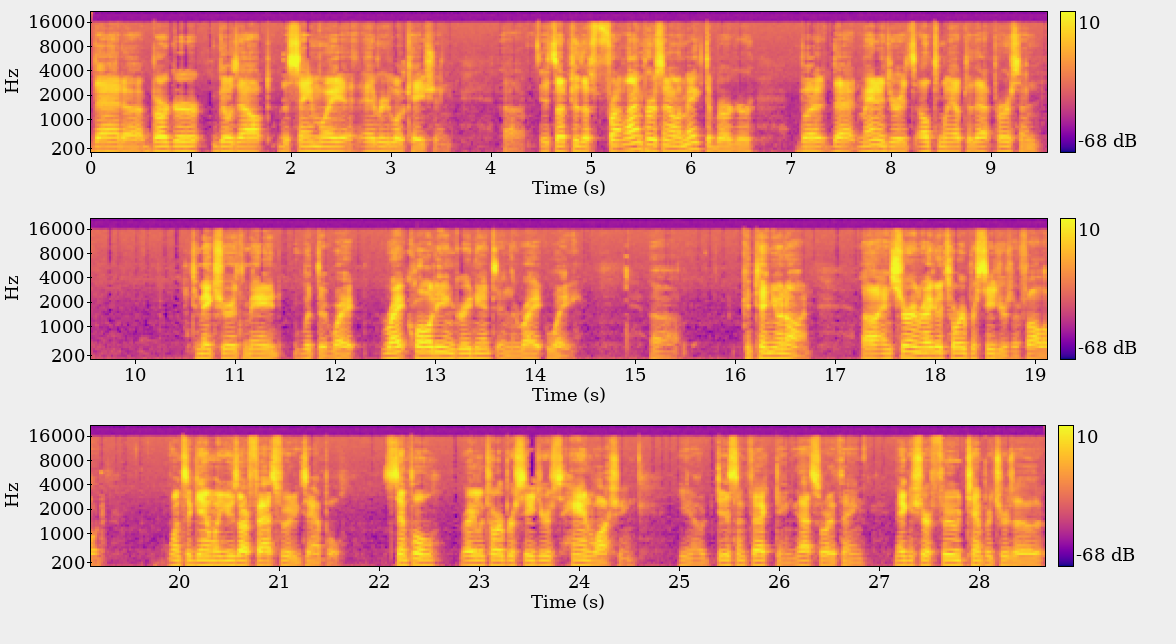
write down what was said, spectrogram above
that uh, burger goes out the same way at every location. Uh, it's up to the frontline personnel to make the burger, but that manager, it's ultimately up to that person to make sure it's made with the right right quality ingredients in the right way. Uh, continuing on, uh, ensuring regulatory procedures are followed. Once again, we'll use our fast food example. Simple regulatory procedures, hand washing, you know, disinfecting, that sort of thing. Making sure food temperatures are,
